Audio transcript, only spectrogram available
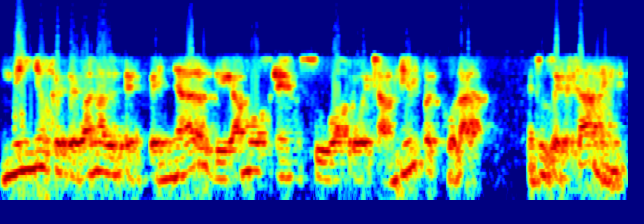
niños que se van a desempeñar, digamos, en su aprovechamiento escolar, en sus exámenes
